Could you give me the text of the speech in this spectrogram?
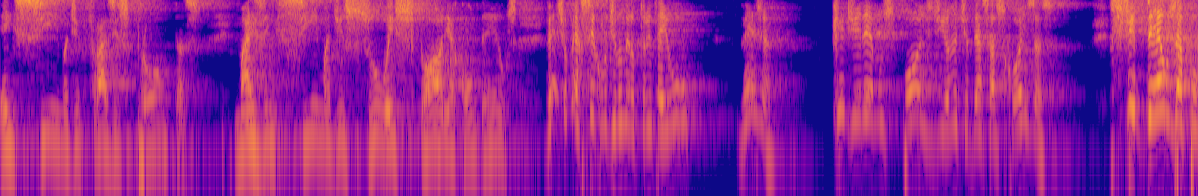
em cima de frases prontas, mas em cima de sua história com Deus. Veja o versículo de número 31. Veja. Que diremos, pois, diante dessas coisas? Se Deus é por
